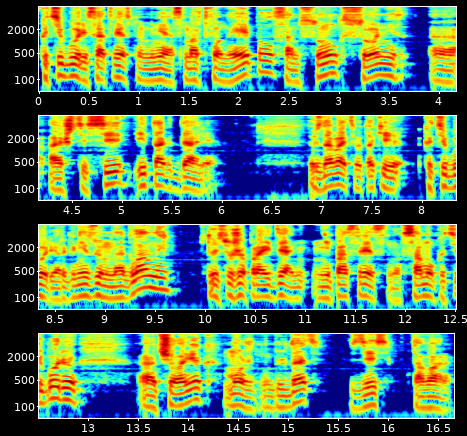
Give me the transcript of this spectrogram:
Категории, соответственно, у меня смартфоны Apple, Samsung, Sony, э, HTC и так далее. То есть давайте вот такие категории организуем на главный. То есть уже пройдя непосредственно в саму категорию, э, человек может наблюдать здесь товары.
